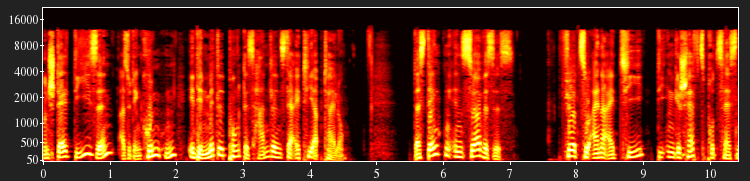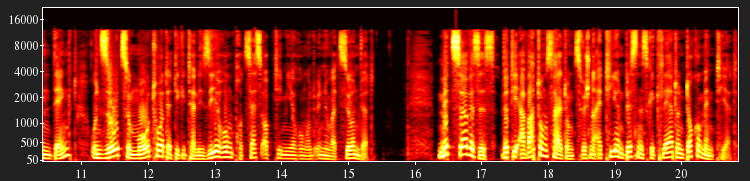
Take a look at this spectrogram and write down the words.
und stellt diesen, also den Kunden, in den Mittelpunkt des Handelns der IT-Abteilung. Das Denken in Services führt zu einer IT, die in Geschäftsprozessen denkt und so zum Motor der Digitalisierung, Prozessoptimierung und Innovation wird. Mit Services wird die Erwartungshaltung zwischen IT und Business geklärt und dokumentiert.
